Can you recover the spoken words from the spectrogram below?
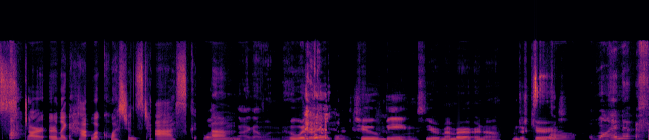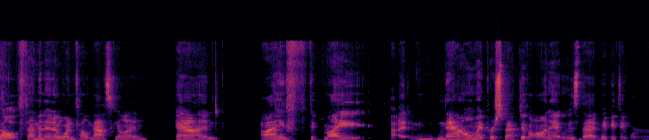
start or like how what questions to ask well, um i got one. Who were the other two beings? Do you remember or no? I'm just curious. So one felt feminine and one felt masculine and i my now my perspective on it was that maybe they were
